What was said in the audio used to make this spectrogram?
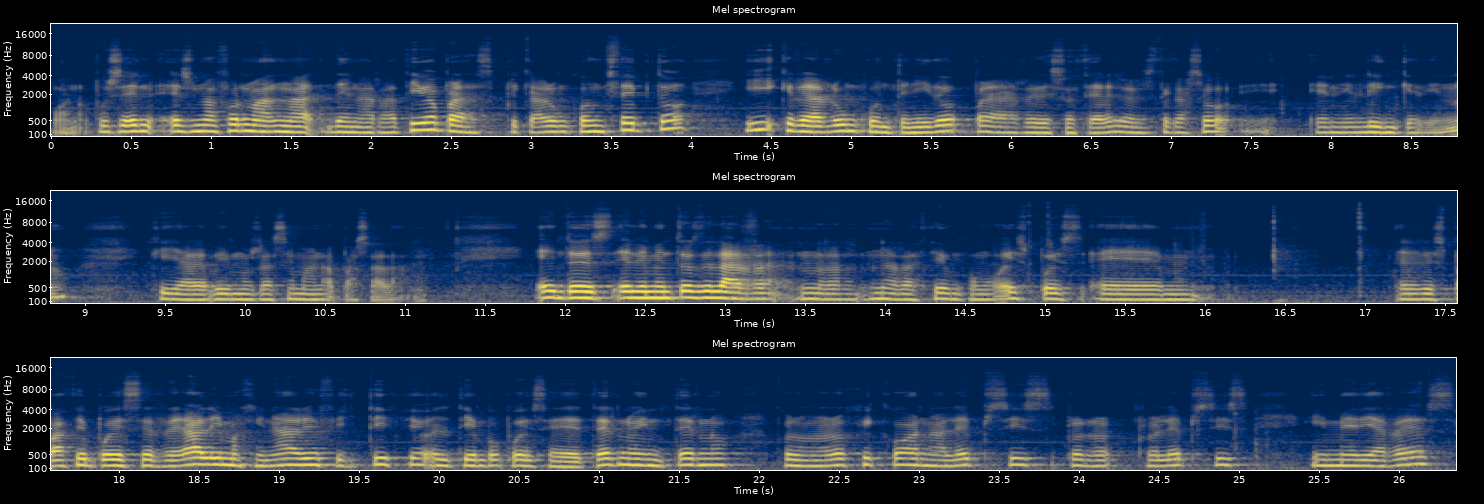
Bueno, pues es una forma de narrativa para explicar un concepto y crear un contenido para las redes sociales, en este caso eh, en LinkedIn, ¿no? que ya vimos la semana pasada. Entonces, elementos de la narración, como veis, pues em, el espacio puede ser real, imaginario, ficticio, el tiempo puede ser eterno, interno, cronológico, analepsis, prolepsis y media res,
